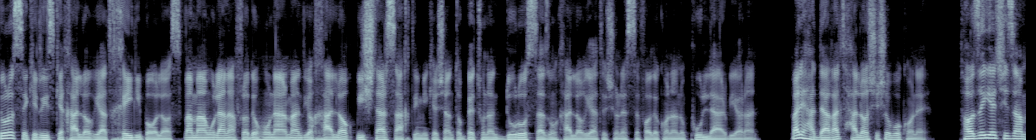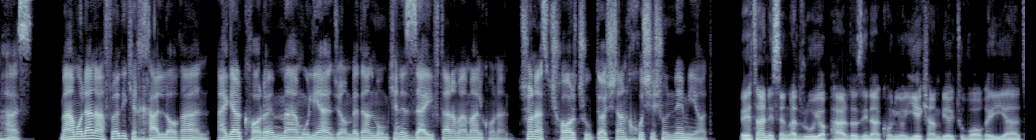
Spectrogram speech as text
درسته که ریسک خلاقیت خیلی بالاست و معمولا افراد هنرمند یا خلاق بیشتر سختی می‌کشن تا بتونن درست از اون خلاقیتشون استفاده کنن و پول در بیارن. ولی حداقل تلاششو بکنه. تازه یه چیزم هست. معمولا افرادی که خلاقن اگر کارهای معمولی انجام بدن ممکنه ضعیفتر هم عمل کنن. چون از چارچوب داشتن خوششون نمیاد. بهتر نیست انقدر رویا پردازی نکنی و یکم بیای تو واقعیت؟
